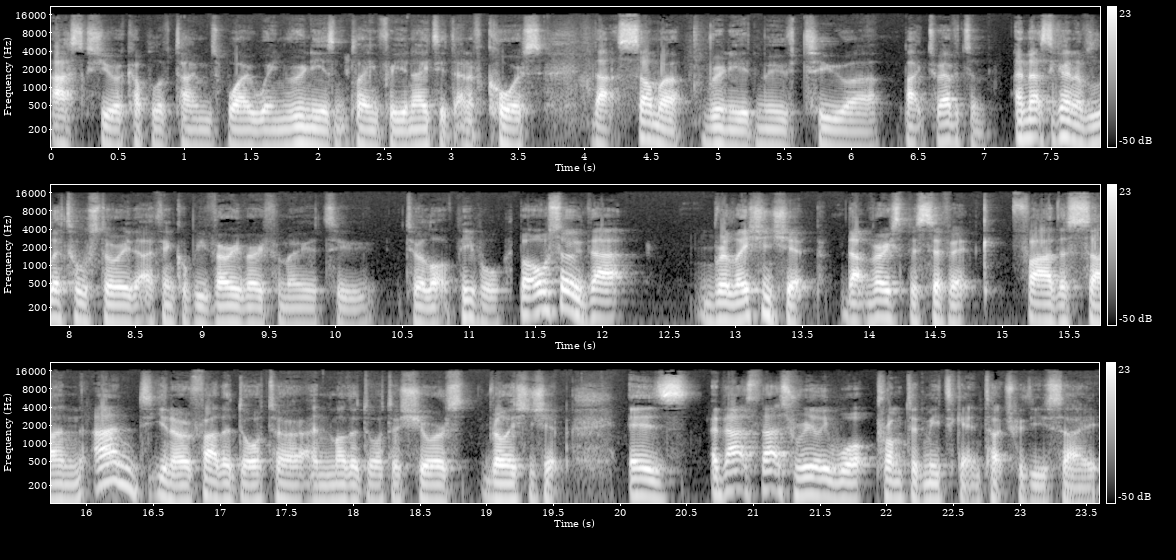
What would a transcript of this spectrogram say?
asks you a couple of times why Wayne Rooney isn't playing for United. And of course, that summer, Rooney had moved to uh, back to Everton. And that's the kind of little story that I think will be very, very familiar to, to a lot of people. But also that relationship, that very specific father son and you know father daughter and mother daughter sure relationship is that's that's really what prompted me to get in touch with you, Si.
